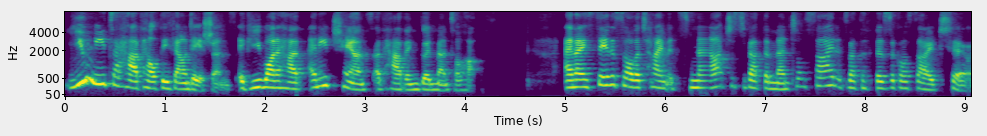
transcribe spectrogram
you need to have healthy foundations if you want to have any chance of having good mental health. And I say this all the time it's not just about the mental side, it's about the physical side too.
